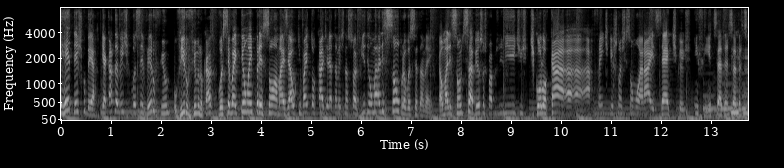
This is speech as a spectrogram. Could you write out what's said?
redescoberto. Que a cada vez que você ver o filme, ouvir o filme no caso, você vai ter uma impressão a mais, é algo que vai tocar diretamente na sua vida e uma lição para você também. É uma lição de saber os seus próprios limites, de colocar à frente questões que são morais, éticas, enfim, etc, etc, uhum. etc.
